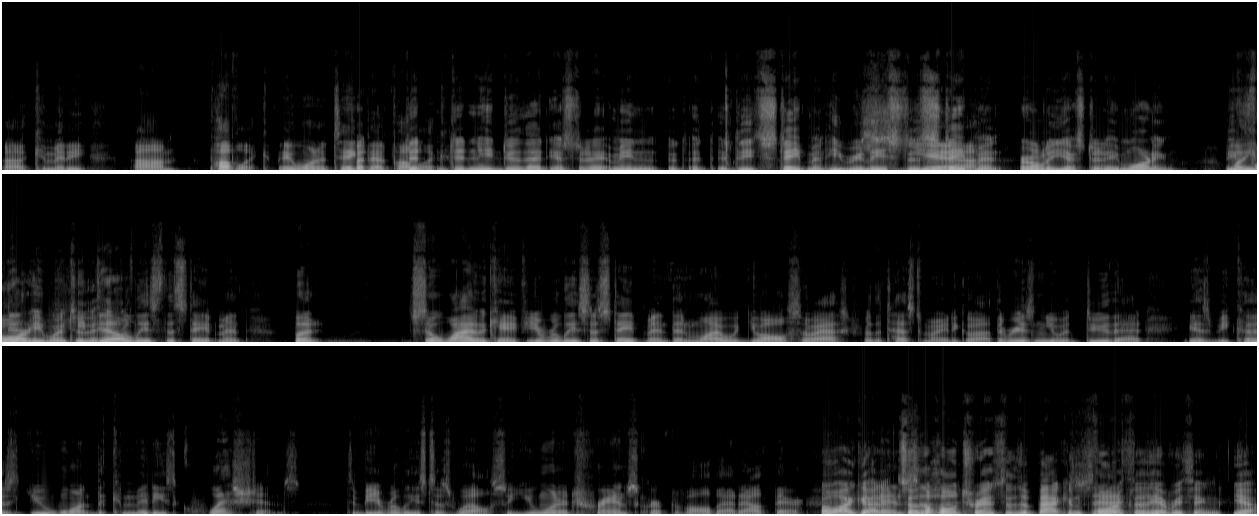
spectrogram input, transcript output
uh, committee um, public. They want to take But that public. didn't he do that yesterday? I mean, uh, the statement he released his Yeah. statement early yesterday morning Well, before he, did- went to he the did hill. release the statement, but so why? Okay, if you release a statement, then why would you also ask for the testimony to go out? The reason you would do that is because you want the committee's questions to be released as well. So you want a transcript of all that out there. oh, I got it. So, so the whole transfer, the back and forth of everything. Yeah.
